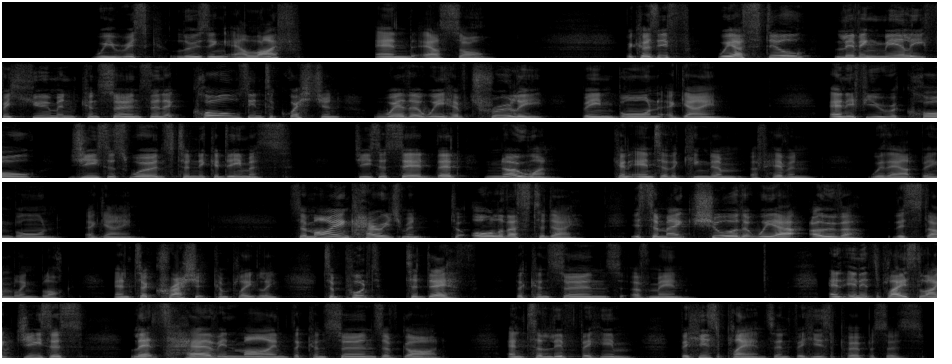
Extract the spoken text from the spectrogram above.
We risk losing our life and our soul. Because if we are still living merely for human concerns, then it calls into question whether we have truly been born again. And if you recall Jesus' words to Nicodemus, Jesus said that no one can enter the kingdom of heaven without being born again. So, my encouragement to all of us today is to make sure that we are over this stumbling block and to crush it completely, to put to death the concerns of men. And in its place, like Jesus, let's have in mind the concerns of God and to live for Him, for His plans and for His purposes.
